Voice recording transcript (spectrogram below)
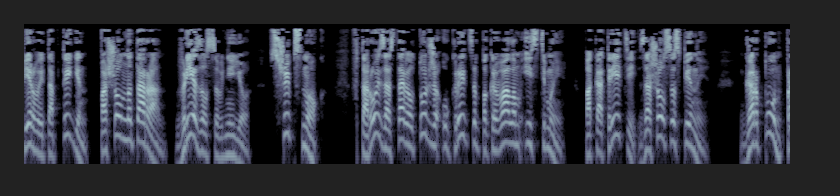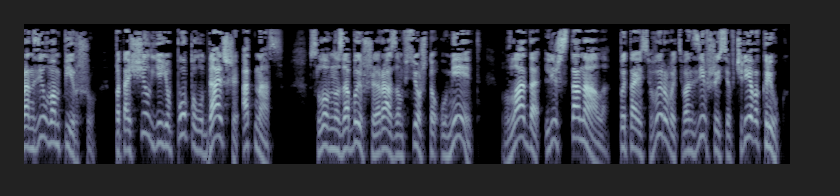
Первый Топтыгин пошел на таран, врезался в нее, сшиб с ног. Второй заставил тут же укрыться покрывалом из тьмы, пока третий зашел со спины. Гарпун пронзил вампиршу, потащил ее по полу дальше от нас. Словно забывшая разом все, что умеет, Влада лишь стонала, пытаясь вырвать вонзившийся в чрево крюк.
